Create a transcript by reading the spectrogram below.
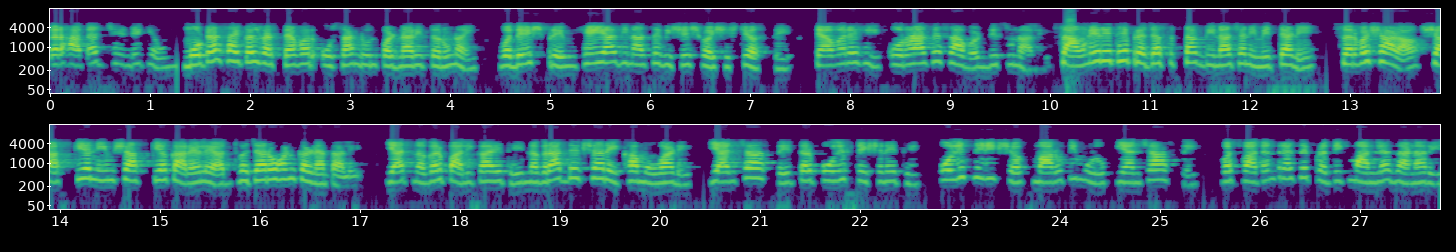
तर हातात झेंडे घेऊन मोटरसायकल रस्त्यावर ओसांडून पडणारी तरुणाई व देशप्रेम हे या दिनाचे विशेष वैशिष्ट्य असते. त्यावरही कोरोनाचे सावट दिसून आले. सावनेर येथे प्रजासत्ताक दिनाच्या निमित्ताने सर्व शाळा शासकीय निमशासकीय कार्यालयात ध्वजारोहण करण्यात आले. यात नगरपालिका येथे नगराध्यक्षा रेखा मोवाडे यांच्या हस्ते तर पोलीस स्टेशन येथे पोलीस निरीक्षक मारुती मुळूक यांच्या हस्ते व स्वातंत्र्याचे प्रतीक मानल्या जाणारे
